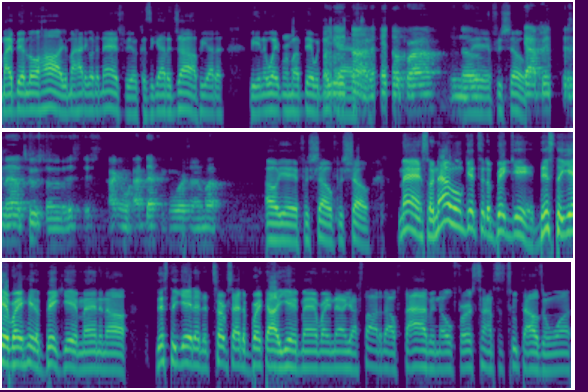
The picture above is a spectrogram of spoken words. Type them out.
might be a little hard. You might have to go to Nashville because he got a job. He got to be in the weight room up there with oh, yeah, guys. No, that ain't no problem. You know, yeah, for sure. Got business now too, so it's, it's I can I definitely can work on him up. Oh yeah, for sure, for sure, man. So now we're gonna get to the big year. This the year right here, the big year, man. And uh, this the year that the Terps had to break out year, man. Right now, y'all started out five and 0, first time since 2001.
